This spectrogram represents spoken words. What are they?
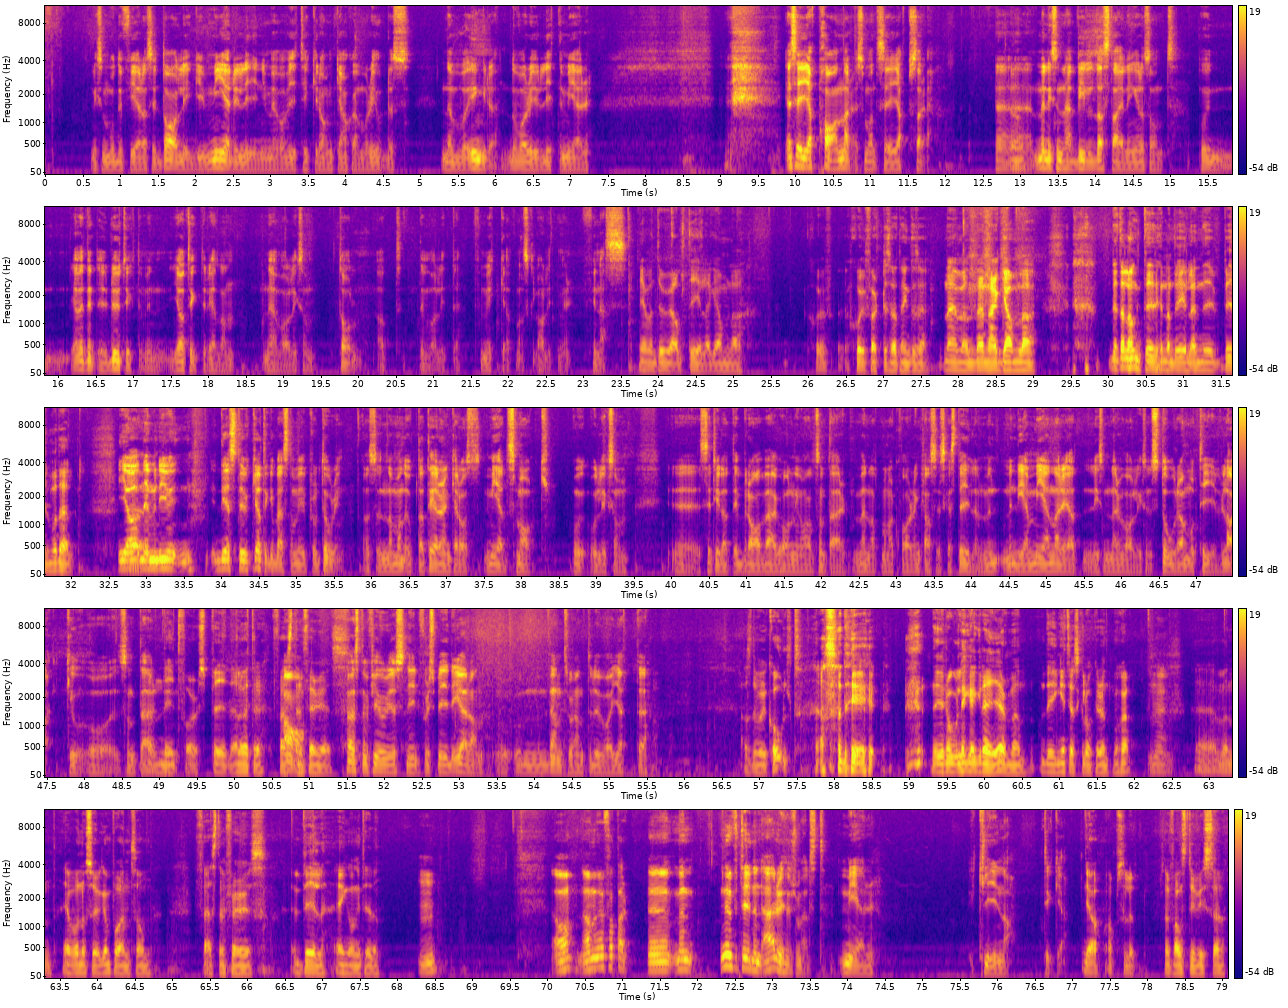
liksom modifieras idag ligger ju mer i linje med vad vi tycker om kanske än vad det gjordes när vi var yngre. Då var det ju lite mer... Jag säger japanare som man inte säger japsare. Ja. Men liksom den här vilda stylingen och sånt. Och jag vet inte hur du tyckte, men jag tyckte redan när jag var liksom 12 att det var lite för mycket, att man skulle ha lite mer finess. Ja men du har alltid gillat gamla 7- 740 så jag tänkte säga. Nej men den här gamla. det tar lång tid innan du gillar en ny bilmodell. Ja, Eh. nej men det är ju det stuk jag tycker bäst om vid Pro Touring. Alltså när man uppdaterar en kaross med smak och, och liksom eh, ser till att det är bra väghållning och allt sånt där. Men att man har kvar den klassiska stilen. Men, men det jag menar är att liksom när det var liksom stora motivlack och, och sånt där. Need for speed, eller vad heter det? Fast Ja. and Furious. Fast and Furious Need for Speed-eran. Och, och den tror jag inte du var jätte... Alltså det var ju coolt. Alltså det är, det är roliga grejer men det är inget jag skulle åka runt med själv. Nej. Eh, Men jag var nog sugen på en sån Fast and Furious bil en gång i tiden. Mm. Ja, ja, men jag fattar. Eh, Men nu för tiden är det hur som helst mer cleana, tycker jag. Ja, absolut. Sen fanns det ju vissa,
